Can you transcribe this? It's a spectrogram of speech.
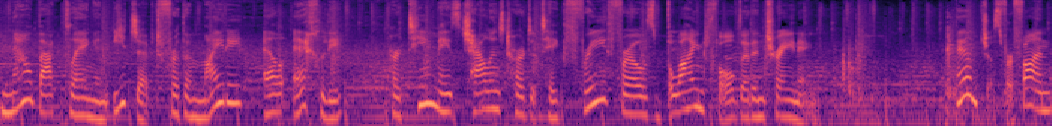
Now back playing in Egypt for the mighty El Ahly, her teammates challenged her to take free throws blindfolded in training. And just for fun,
